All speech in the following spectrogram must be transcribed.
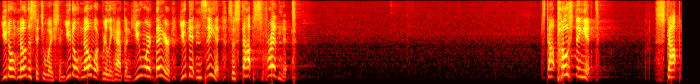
You don't know the situation. You don't know what really happened. You weren't there. You didn't see it. So stop spreading it. Stop posting it. Stop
